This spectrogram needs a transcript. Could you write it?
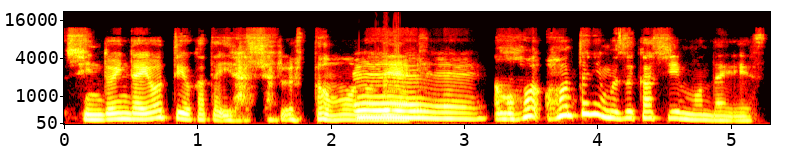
しんどいんだよっていう方いらっしゃると思うので、えー、もうほ本当に難しい問題です。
